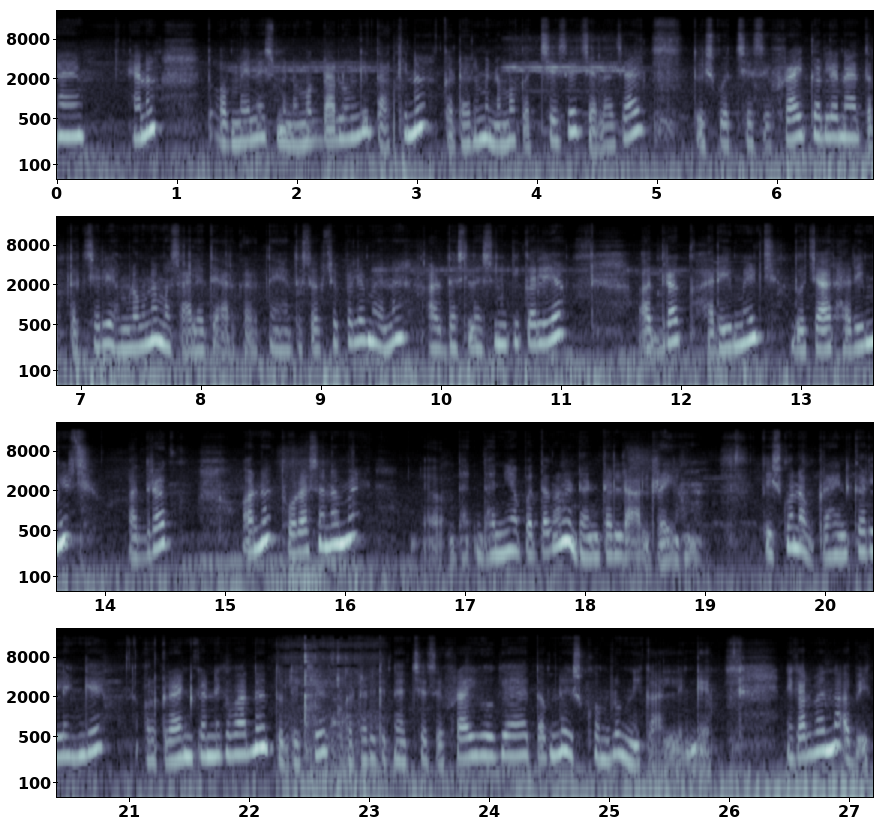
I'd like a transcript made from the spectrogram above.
है है ना? तो अब मैंने इसमें नमक डालूँगी ताकि ना कटहल में नमक अच्छे से चला जाए। तो इसको अच्छे से फ्राई कर लेना है। तब तक चलिए हम लोग ना मसाले तैयार करते हैं। तो सबसे पहले मैंने दस लहसुन की कलिया, अदरक, हरी मिर्च, दो चार हरी मिर्च, अदरक और ना थोड़ा सा ना मैं धनिया पत्ता का ना डंटल डाल रही हूँ तो इसको ना ग्राइंड कर लेंगे और ग्राइंड करने के बाद ना तो देखिए कटहल कितने अच्छे से फ्राई हो गया है। तब ना इसको हम लोग निकाल लेंगे। निकाल बाद ना, अब एक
